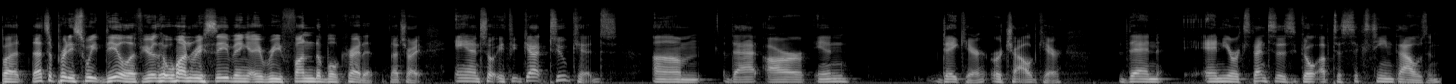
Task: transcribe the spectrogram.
But that's a pretty sweet deal if you're the one receiving a refundable credit. That's right. And so if you've got two kids um, that are in daycare or childcare, then and your expenses go up to sixteen thousand,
